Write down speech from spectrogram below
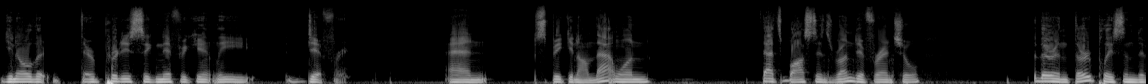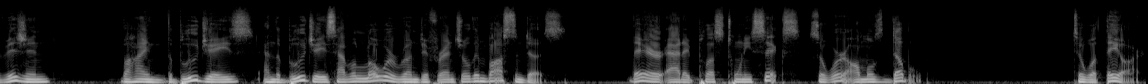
you know, they're, they're pretty significantly different. And speaking on that one, that's Boston's run differential. They're in third place in division behind the Blue Jays, and the Blue Jays have a lower run differential than Boston does. They're at a plus 26. So we're almost double to what they are.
